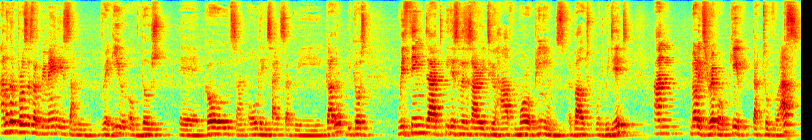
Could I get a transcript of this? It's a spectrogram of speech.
another process that we made is a review of those uh, codes and all the insights that we gather because we think that it is necessary to have more opinions about what we did and Knowledge Repo give that tool for us.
